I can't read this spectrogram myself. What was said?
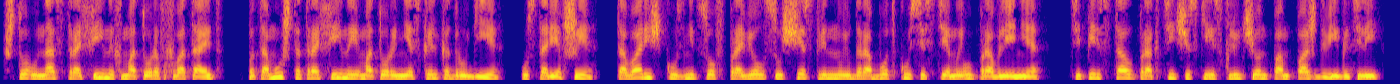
что у нас трофейных моторов хватает, потому что трофейные моторы несколько другие, устаревшие. Товарищ Кузнецов провел существенную доработку системы управления, теперь стал практически исключен помпаж двигателей,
